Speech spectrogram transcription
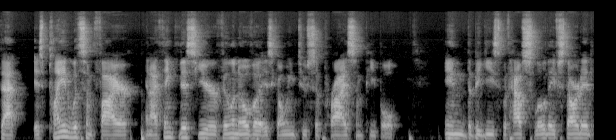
that is playing with some fire. And I think this year, Villanova is going to surprise some people in the Big East with how slow they've started,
